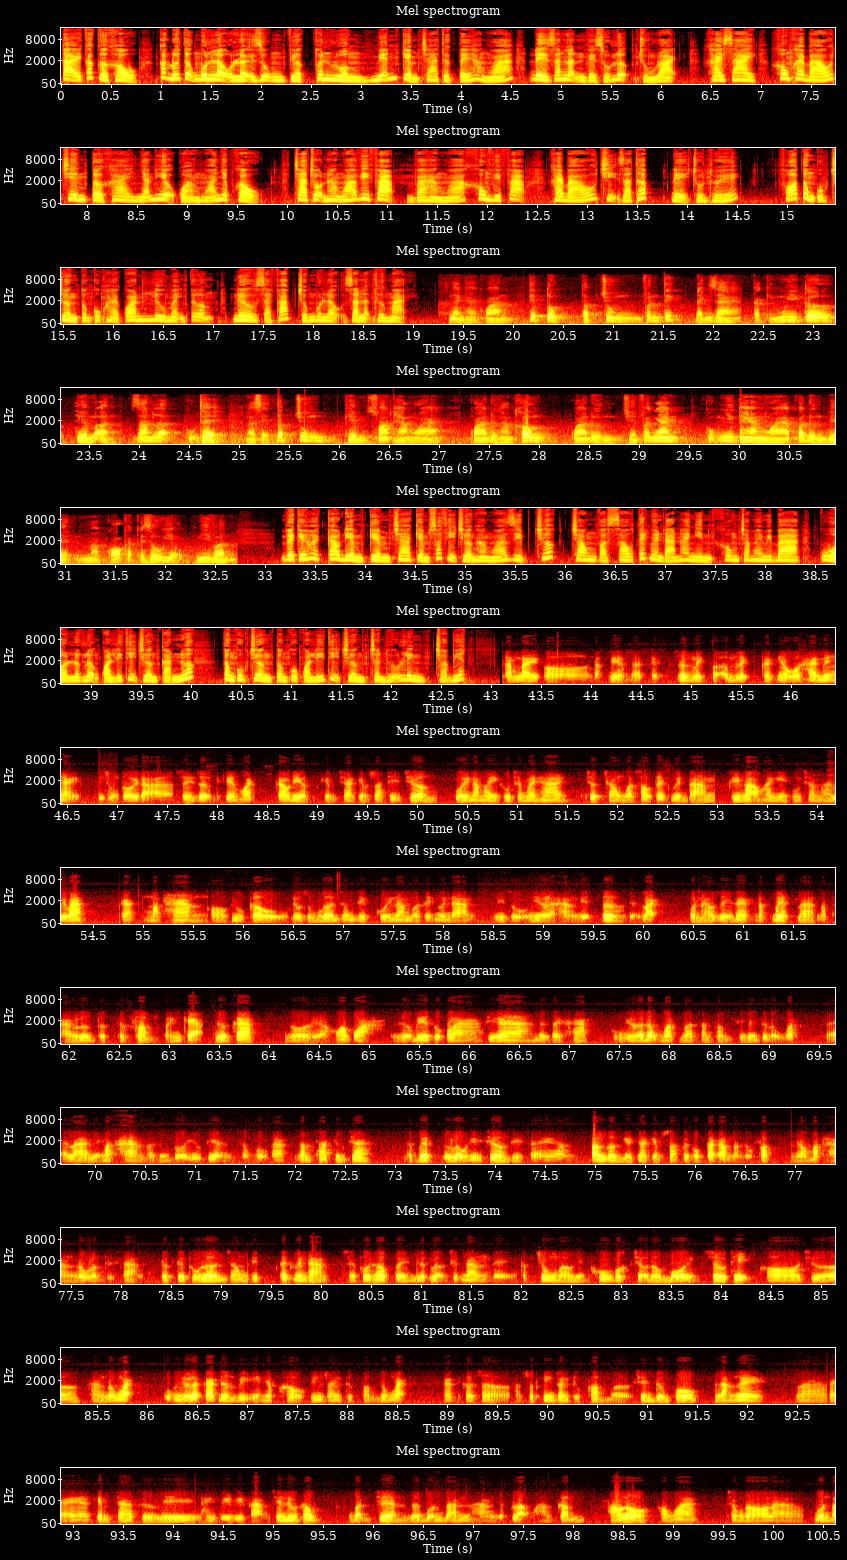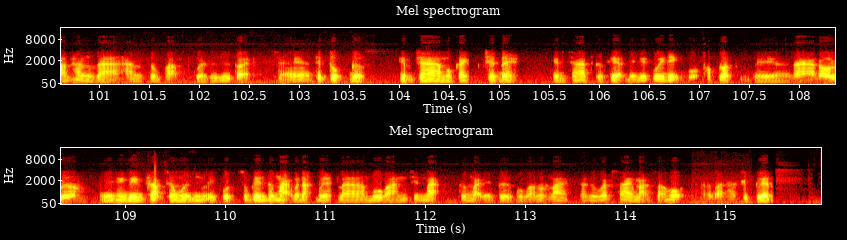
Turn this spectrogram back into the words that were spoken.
Tại các cửa khẩu, các đối tượng buôn lậu lợi dụng việc phân luồng miễn kiểm tra thực tế hàng hóa để gian lận về số lượng chủng loại, khai sai, không khai báo trên tờ khai nhãn hiệu của hàng hóa nhập khẩu, trà trộn hàng hóa vi phạm và hàng hóa không vi phạm, khai báo trị giá thấp để trốn thuế. Phó Tổng cục trưởng Tổng cục Hải quan Lưu Mạnh Tượng nêu giải pháp chống buôn lậu gian lận thương mại ngành hải quan tiếp tục tập trung phân tích đánh giá các cái nguy cơ tiềm ẩn gian lận cụ thể là sẽ tập trung kiểm soát hàng hóa qua đường hàng không qua đường chuyển phát nhanh cũng như hàng hóa qua đường biển mà có các cái dấu hiệu nghi vấn về kế hoạch cao điểm kiểm tra kiểm soát thị trường hàng hóa dịp trước, trong và sau Tết Nguyên đán 2023 của lực lượng quản lý thị trường cả nước, Tổng cục trưởng Tổng cục Quản lý thị trường Trần Hữu Linh cho biết. Năm nay có đặc điểm là Tết dương lịch và âm lịch cách nhau có 20 ngày thì chúng tôi đã xây dựng kế hoạch cao điểm kiểm tra kiểm soát thị trường cuối năm 2022 trước trong và sau Tết Nguyên đán Quý Mão 2023 các mặt hàng có nhu cầu tiêu dùng lớn trong dịp cuối năm và Tết Nguyên đán, ví dụ như là hàng điện tử, điện lạnh, quần áo giày dép, đặc biệt là mặt hàng lương thực, thực phẩm, bánh kẹo, đường cát, rồi à, hoa quả, rượu bia, thuốc lá, xì gà, nước giải khát cũng như là động vật và sản phẩm chế biến từ động vật sẽ là những mặt hàng mà chúng tôi ưu tiên trong công tác giám sát kiểm tra. Đặc biệt lực lượng thị trường thì sẽ à, tăng cường kiểm tra kiểm soát về công tác an toàn thực phẩm. Nhóm mặt hàng nông lâm thủy sản được tiêu thụ lớn trong dịp tết nguyên đán sẽ phối hợp với lực lượng chức năng để tập trung vào những khu vực chợ đầu mối siêu thị kho chứa hàng đông lạnh cũng như là các đơn vị nhập khẩu kinh doanh thực phẩm đông lạnh các cơ sở sản xuất kinh doanh thực phẩm ở trên đường phố, làng nghề và sẽ kiểm tra xử lý hành vi vi phạm trên lưu thông, vận chuyển rồi buôn bán hàng nhập lậu, hàng cấm, pháo nổ, pháo hoa, trong đó là buôn bán hàng giả, hàng xâm phạm quyền sở hữu trí tuệ sẽ tiếp tục được kiểm tra một cách triệt để kiểm tra thực hiện những cái quy định của pháp luật về giá đo lường những hành vi vi phạm trong lĩnh vực xúc tiến thương mại và đặc biệt là mua bán trên mạng thương mại điện tử mua bán online các cái website mạng xã hội bán hàng trực tuyến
